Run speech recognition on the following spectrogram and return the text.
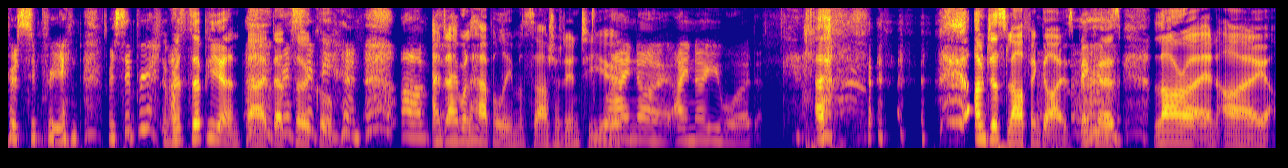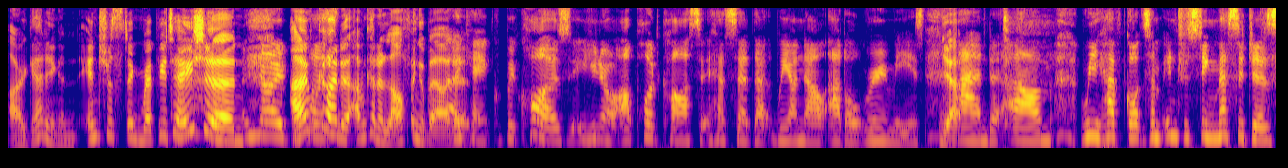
recipient. Recipient. recipient that that's so cool Um, and i will happily massage it into you I know. I know you would. i'm just laughing guys because lara and i are getting an interesting reputation No, i'm kind of i'm kind of laughing about it Okay, because you know our podcast has said that we are now adult roomies. Yeah. And um, we have got some interesting messages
